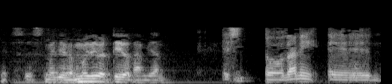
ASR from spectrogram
Es, es muy, muy divertido también. Esto, Dani, eh,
